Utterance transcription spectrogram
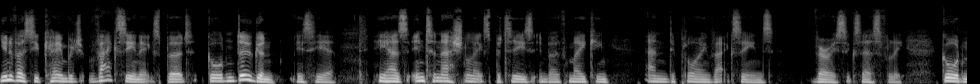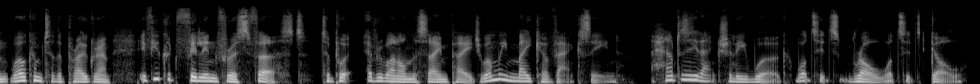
University of Cambridge vaccine expert Gordon Dougan is here. He has international expertise in both making and deploying vaccines very successfully. Gordon, welcome to the programme. If you could fill in for us first to put everyone on the same page, when we make a vaccine, how does it actually work? What's its role? What's its goal?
